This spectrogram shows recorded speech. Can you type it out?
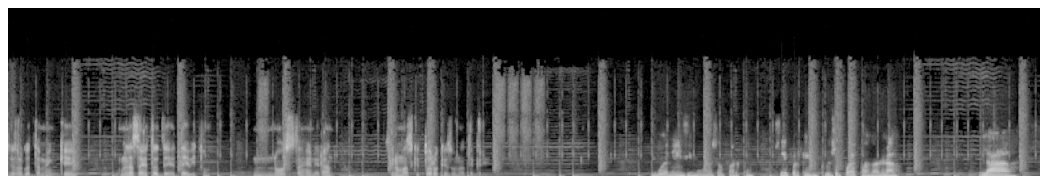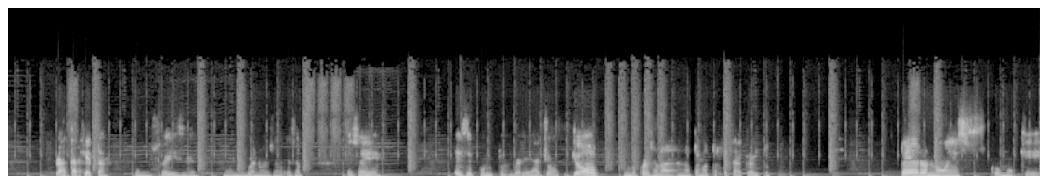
Es algo también que las tarjetas de débito no están generando, sino más que todo lo que es una de. Buenísimo esa parte. Sí, porque incluso puede pagar la, la, la tarjeta, como se dice. Muy, bueno esa, ese, ese punto en realidad. Yo, yo en lo personal no tengo tarjeta de crédito, pero no es como que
